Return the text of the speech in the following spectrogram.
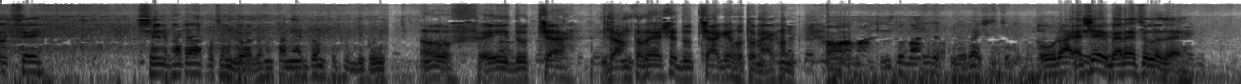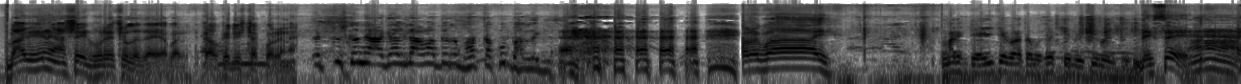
হচ্ছে শেষ ভাটা প্রথম জোয়ার যখন পানি একদম পুকুর দিকে ও এই দুধ চা। জামতলায় এসে দুধ চা আগে হতো না এখন। কিন্তু বাড়ি যাচ্ছে ওরা এসেছিল ওরা এসে বেড়ায় চলে যায়। বাঘ এখানে আসে ঘুরে চলে যায় আবার। কাউকে ডিস্টার্ব করে না। একটুখানি আগে আসলে আমাদের ভরটা খুব ভালো লেগেছে। ভাই। আমার ডেইতে গত বছর কি বেশি বলছি দেখছে? হ্যাঁ।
